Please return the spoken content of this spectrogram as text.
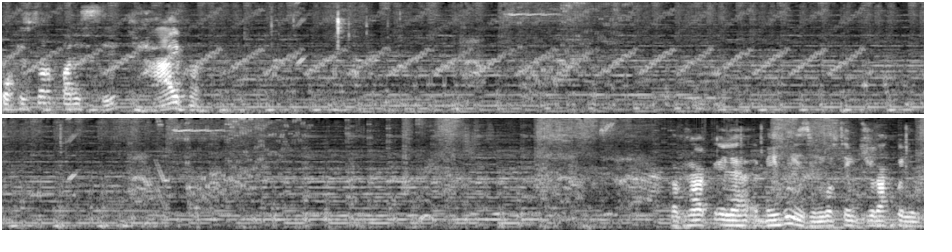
Correu só aparecer. Que raiva. Ele é bem ruimzinho, não gostei muito de jogar com ele.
